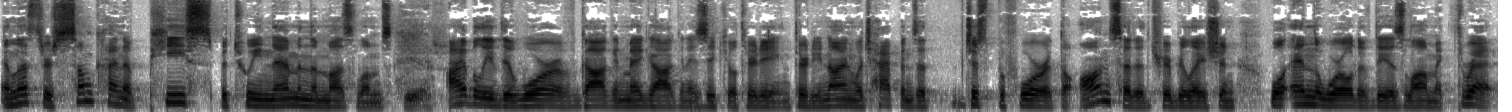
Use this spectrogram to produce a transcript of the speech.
unless there's some kind of peace between them and the Muslims? Yes. I believe the war of Gog and Magog in Ezekiel 38 and 39, which happens at, just before at the onset of the tribulation, will end the world of the Islamic threat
